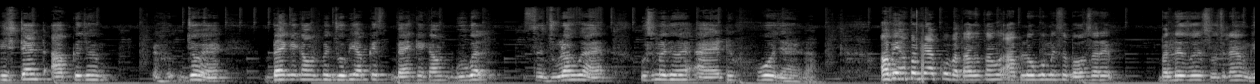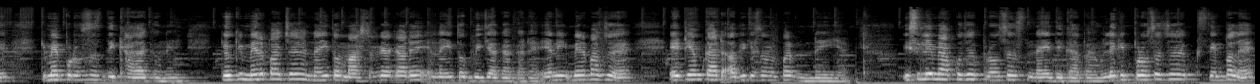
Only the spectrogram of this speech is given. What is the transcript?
इंस्टेंट आपके जो जो है बैंक अकाउंट में जो भी आपके बैंक अकाउंट गूगल से जुड़ा हुआ है, उसमें जो है ऐड हो जाएगा। अब यहाँ पर मैं आपको बता देता हूँ, आप लोगों में से बहुत सारे बंदे जो है सोच रहे होंगे कि मैं प्रोसेस दिखाया क्यों नहीं? क्योंकि मेरे पास जो है नहीं तो मास्टर का कार्ड है, नहीं तो वीज़ा का कार्ड है। यानी मेरे पास जो है एटीएम कार्ड अभी के समय पर नहीं है। इसलिए मैं आपको जो है प्रोसेस नहीं दिखा पाया हूँ। लेकिन प्रोसेस जो है सिंपल है,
